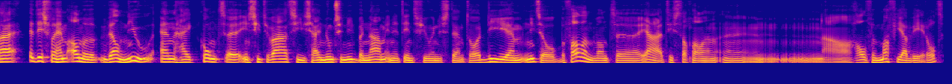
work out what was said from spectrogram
Maar het is voor hem allemaal wel nieuw. En hij komt eh, in situaties, hij noemt ze niet bij naam in het interview in de stand hoor, die hem niet zo bevallen. Want eh, ja, het is toch wel een, een nou, halve maffiawereld.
